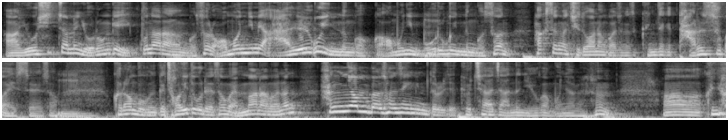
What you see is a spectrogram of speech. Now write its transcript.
아, 요 시점엔 요런 게 있구나라는 것을 어머님이 알고 있는 것과 어머님이 모르고 있는 것은 학생을 지도하는 과정에서 굉장히 다를 수가 있어요. 그래서 그런 부분. 그러니까 저희도 그래서 웬만하면은 학년별 선생님들을 이제 교체하지 않는 이유가 뭐냐면은 아, 그냥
